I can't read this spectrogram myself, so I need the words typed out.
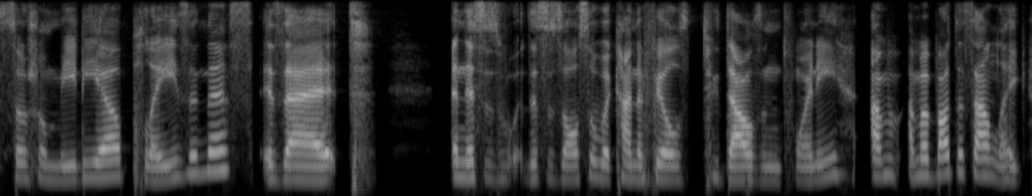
social media plays in this is that and this is this is also what kind of feels 2020 i'm i'm about to sound like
